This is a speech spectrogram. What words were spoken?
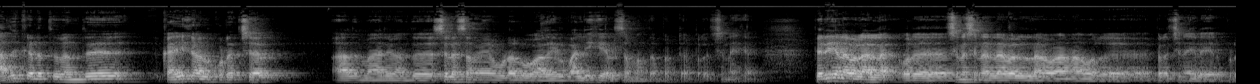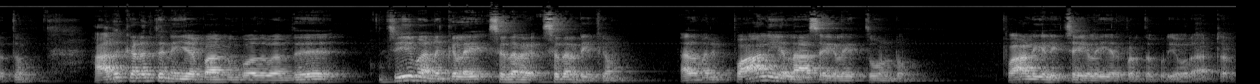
அதுக்கடுத்து வந்து கைகால் குடைச்சல் அது மாதிரி வந்து சில சமயம் உடல் உபாதைகள் வலிகள் சம்மந்தப்பட்ட பிரச்சனைகள். பெரிய லெவலில் ஒரு சின்ன சின்ன லெவலான ஒரு பிரச்சனைகளை ஏற்படுத்தும். அதுக்கடுத்து நீங்கள் பார்க்கும்போது வந்து ஜீவ அணுக்களை சிதற சிதறடிக்கும். அது மாதிரி பாலியல் ஆசைகளை தூண்டும். பாலியல் இச்சைகளை ஏற்படுத்தக்கூடிய ஒரு ஆற்றல்.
